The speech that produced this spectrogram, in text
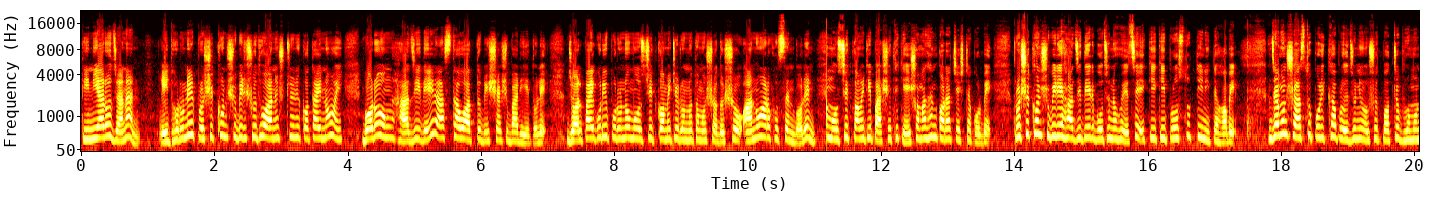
তিনি আরও জানান এই ধরনের প্রশিক্ষণ শিবির শুধু আনুষ্ঠানিকতায় নয়, বরং হাজিদের আস্থা ও আত্মবিশ্বাস বাড়িয়ে তোলে। জলপাইগুড়ি পুরনো মসজিদ কমিটির অন্যতম সদস্য আনোয়ার হোসেন বলেন, মসজিদ কমিটি পাশে থেকে সমাধান করার চেষ্টা করবে। প্রশিক্ষণ শিবিরে হাজিদের বোঝানো হয়েছে কি কি প্রস্তুতি নিতে হবে, যেমন স্বাস্থ্য পরীক্ষা, প্রয়োজনীয় ওষুধপত্র ভ্রমণ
